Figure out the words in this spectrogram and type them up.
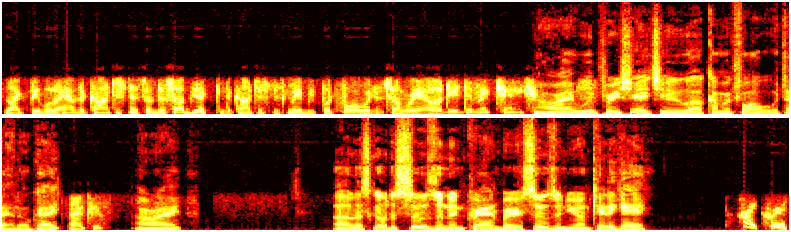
like people to have the consciousness of the subject, and the consciousness may be put forward in some reality to make change. All right. We appreciate you uh, coming forward with that, okay? Thank you. All right. Uh, let's go to Susan in Cranberry. Susan, you on KDK? Hi, Chris.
